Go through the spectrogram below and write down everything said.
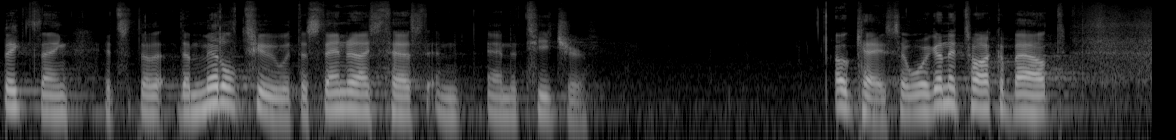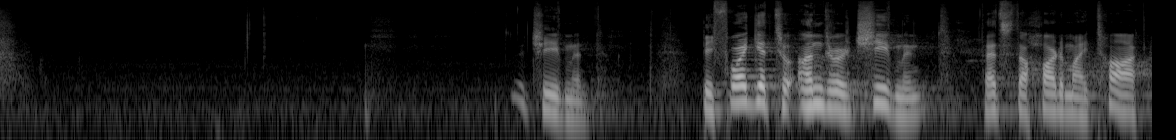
big thing. It's the, the middle two with the standardized test and, and the teacher. Okay, so we're going to talk about achievement. Before I get to underachievement, that's the heart of my talk.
